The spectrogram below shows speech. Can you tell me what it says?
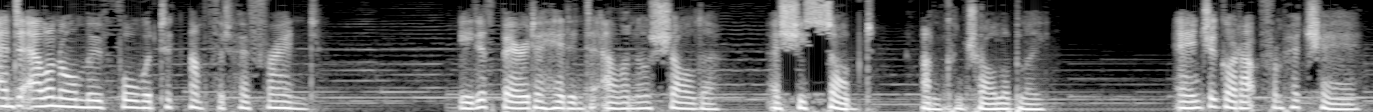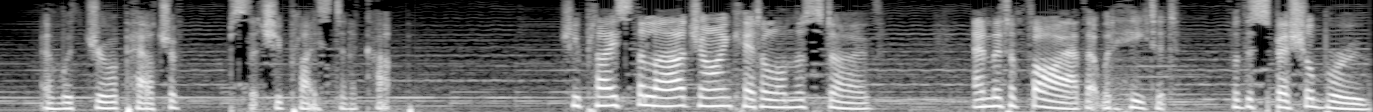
and Elenore moved forward to comfort her friend. Edyth buried her head into Elenore's shoulder as she sobbed uncontrollably. Angia got up from her chair and withdrew a pouch of herbs that she placed in a cup. She placed the large iron kettle on the stove and lit a fire that would heat it for the special brew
